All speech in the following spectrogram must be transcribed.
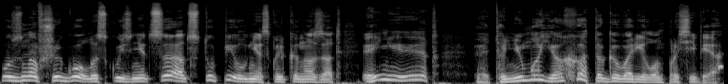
узнавший голос кузнеца, отступил несколько назад. «Э, нет, это не моя хата», — говорил он про себя.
